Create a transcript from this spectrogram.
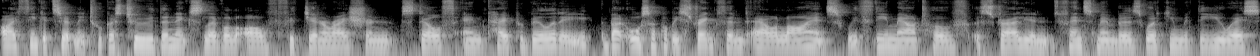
I think it certainly took us to the next level of fifth generation stealth and capability, but also probably strengthened our alliance with the amount of Australian defence members working with the US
